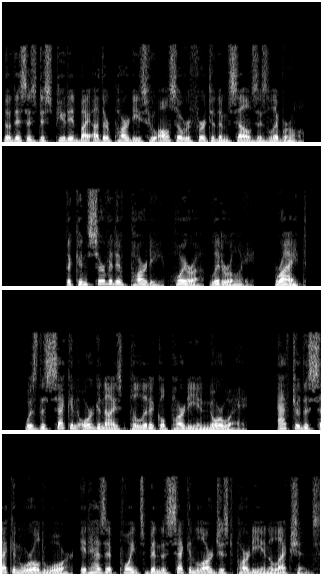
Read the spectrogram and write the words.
though this is disputed by other parties who also refer to themselves as liberal. The Conservative Party Høyre, literally, right, was the second organized political party in Norway. After the Second World War, it has at points been the second largest party in elections.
